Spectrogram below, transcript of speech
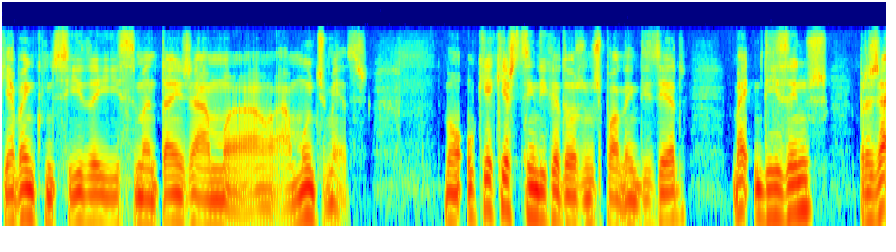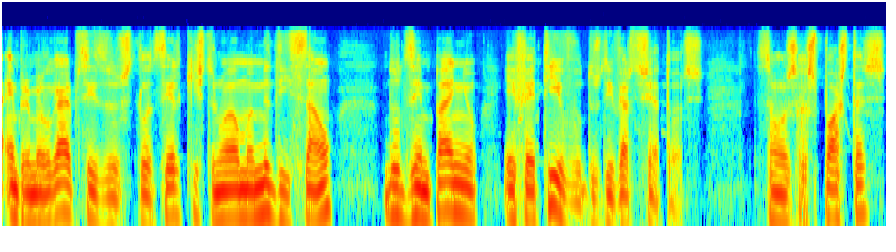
que é bem conhecida e se mantém já há, há, muitos meses. Bom, o que é que estes indicadores nos podem dizer? Bem, dizem-nos, para já, em primeiro lugar, é preciso esclarecer que isto não é uma medição do desempenho efetivo dos diversos setores. São as respostas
